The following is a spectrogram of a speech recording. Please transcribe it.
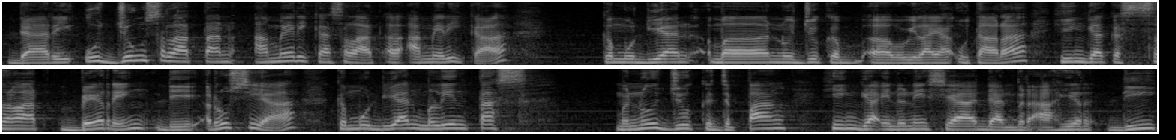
dari ujung selatan Amerika Selat, uh, Amerika kemudian menuju ke uh, wilayah utara hingga ke Selat Bering di Rusia, kemudian melintas menuju ke Jepang hingga Indonesia dan berakhir di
